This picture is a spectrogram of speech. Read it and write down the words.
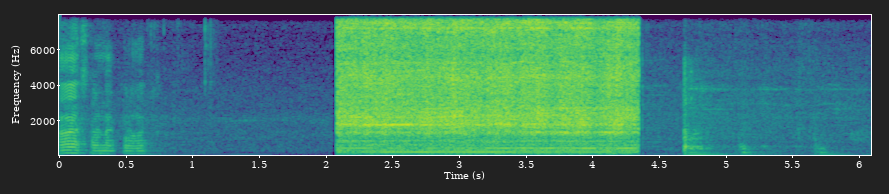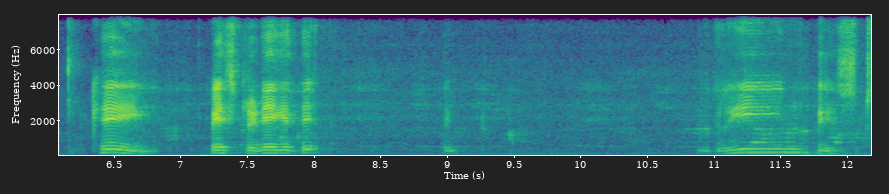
ಹಾಂ, ಸಣ್ಣ ಹಾಕಿ ಓಕೆ ಪೇಸ್ಟ್ ರೆಡಿ ಆಗೈತಿ. ಗ್ರೀನ್ ಪೇಸ್ಟ್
